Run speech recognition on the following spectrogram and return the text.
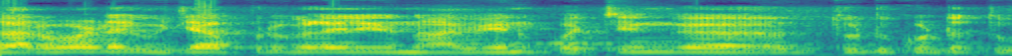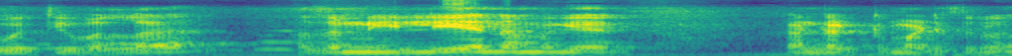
ಧಾರವಾಡ, ವಿಜಾಪುರಗಳಲ್ಲಿ ನಾವೇನು ಕೋಚಿಂಗ್ ದುಡ್ಡು ಕೊಟ್ಟು ತಗೋತೀವಲ್ಲ, ಅದನ್ನು ಇಲ್ಲಿಯೇ ನಮಗೆ ಕಂಡಕ್ಟ್ ಮಾಡಿದರು.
